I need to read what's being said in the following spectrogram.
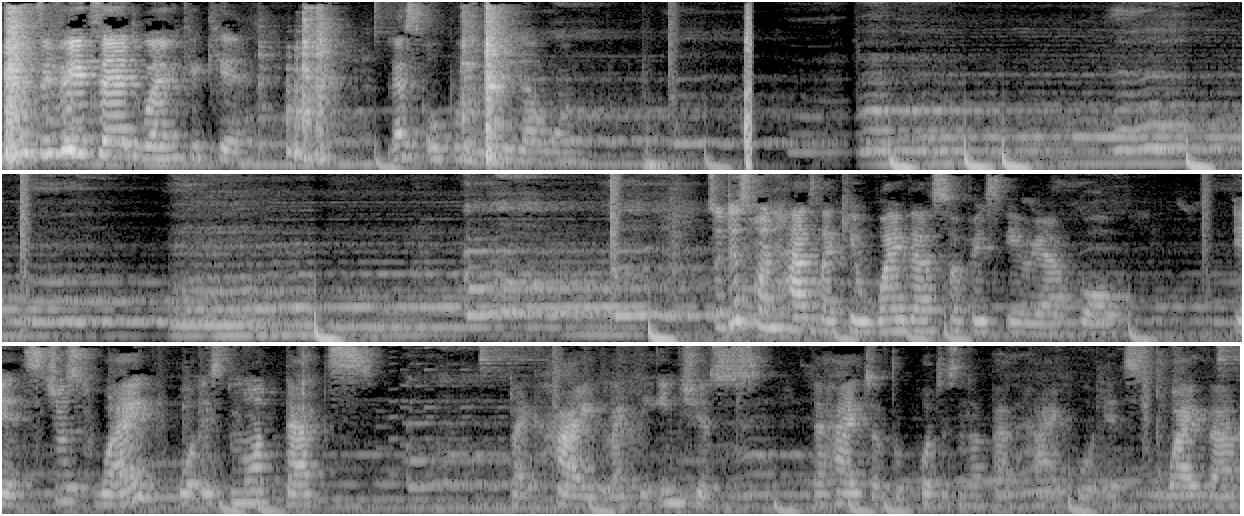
motivated when cooking. Let's open the bigger one. So this one has like a wider surface area but it's just wide but it's not that like high like the inches the height of the pot is not that high but it's wider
